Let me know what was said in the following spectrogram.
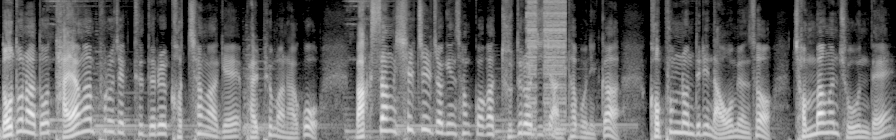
너도 나도 다양한 프로젝트들을 거창하게 발표만 하고 막상 실질적인 성과가 두드러지지 않다 보니까 거품론들이 나오면서 전망은 좋은데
